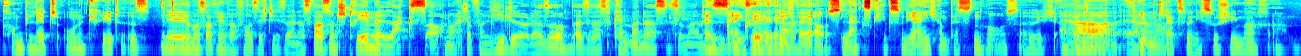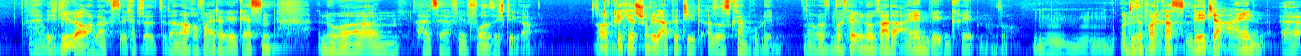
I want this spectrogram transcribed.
komplett ohne Krete ist. Nee, du musst auf jeden Fall vorsichtig sein. Das war so ein Stremellachs auch noch, ich glaube von Lidl oder so. Also was kennt man das? ist Das ist eigentlich sehr ärgerlich, weil aus Lachs kriegst du die eigentlich am besten raus. Also ich arbeite Ja, ja, viel mit Lachs, wenn ich Sushi mache. Ja. Ich liebe auch Lachs. Ich habe danach auch weiter gegessen, nur ähm, halt sehr viel vorsichtiger. Aber ich kriege jetzt schon wieder Appetit, also das ist kein Problem. Aber Fällt mir nur gerade ein wegen Kreten und so. Und dieser Podcast lädt ja ein, äh,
